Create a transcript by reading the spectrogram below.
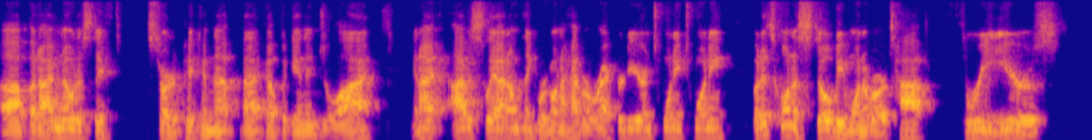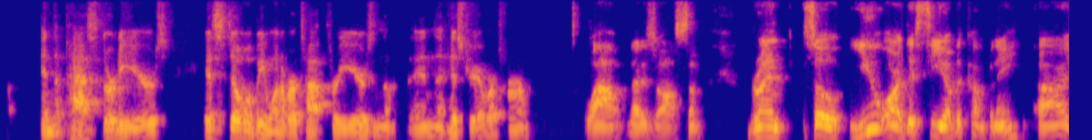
Uh, but I've noticed they've started picking up back up again in July. And I obviously I don't think we're going to have a record year in 2020, but it's going to still be one of our top three years in the past 30 years, it still will be one of our top three years in the in the history of our firm. Wow, that is awesome. Brent, so you are the CEO of the company, uh,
